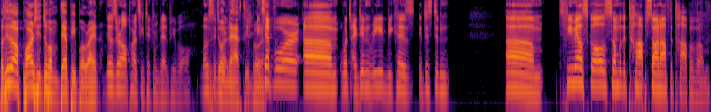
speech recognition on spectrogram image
But these are all parts he took from dead people, right? Those are all parts he took from dead people. Mostly Still parts. nasty, bro. except for um which I didn't read because it just didn't um female skulls some with the top sawn off the top of them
